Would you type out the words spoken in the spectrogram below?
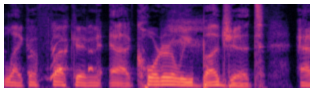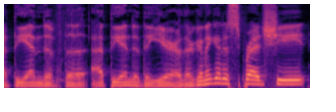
like a fucking uh, quarterly budget at the end of the at the end of the year. They're going to get a spreadsheet.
